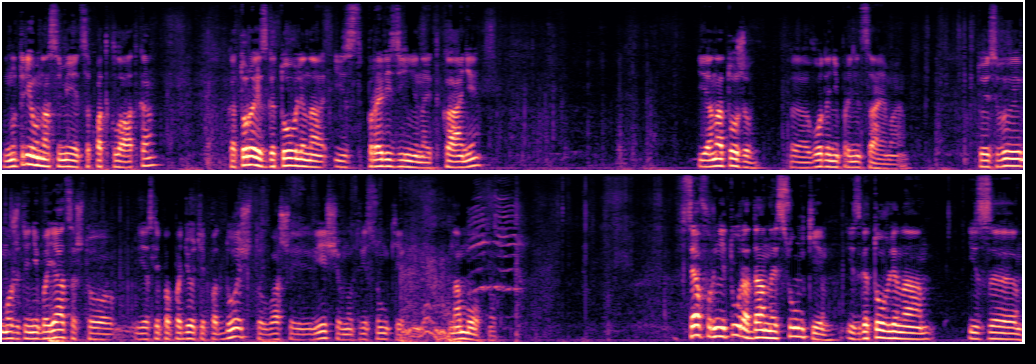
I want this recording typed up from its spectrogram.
Внутри у нас имеется подкладка, которая изготовлена из прорезиненной ткани. И она тоже э, водонепроницаемая. То есть вы можете не бояться, что если попадете под дождь, то ваши вещи внутри сумки намокнут. Вся фурнитура данной сумки изготовлена из э,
